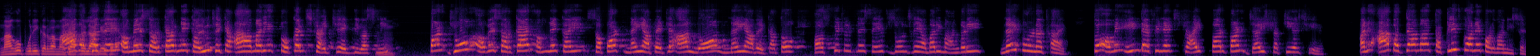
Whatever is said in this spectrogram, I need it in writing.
માંગો પૂરી કરવા માટે આ લાગે છે? અમે સરકારને કહ્યું છે કે આ અમારી એક ટોકન સ્ટ્રાઇક છે એક દિવસની. પણ જો હવે સરકાર અમને કઈ સપોર્ટ નહીં આપે, એટલે આ લો નહીં આવે, કાં તો હોસ્પિટલ ને સેફ ઝોન્સ ને અમારી માંગણી નહીં પૂર્ણ થાય, તો અમે ઇનડેફિનેટ સ્ટ્રાઇક પર પણ જઈ શકીએ છીએ. અને આ બધામાં તકલીફ કોને પડવાની છે?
